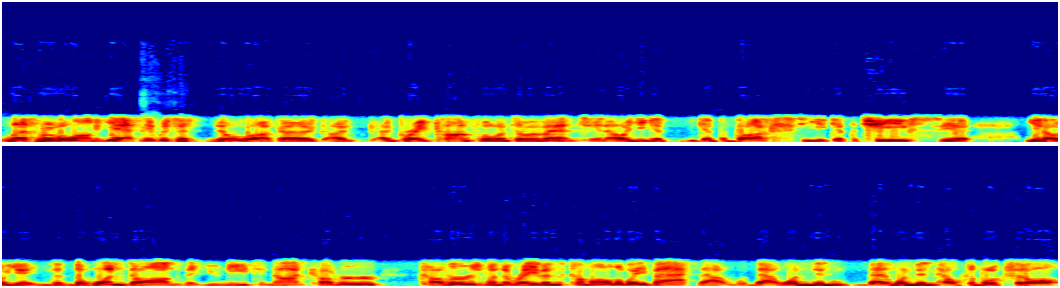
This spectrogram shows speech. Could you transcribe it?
let's move along. Yes, it was just you know, look a, a, a great confluence of events. You know, you get you get the Bucks, you get the Chiefs. You you know, you the, the one dog that you need to not cover covers when the Ravens come all the way back. That that one didn't that one didn't help the books at all.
